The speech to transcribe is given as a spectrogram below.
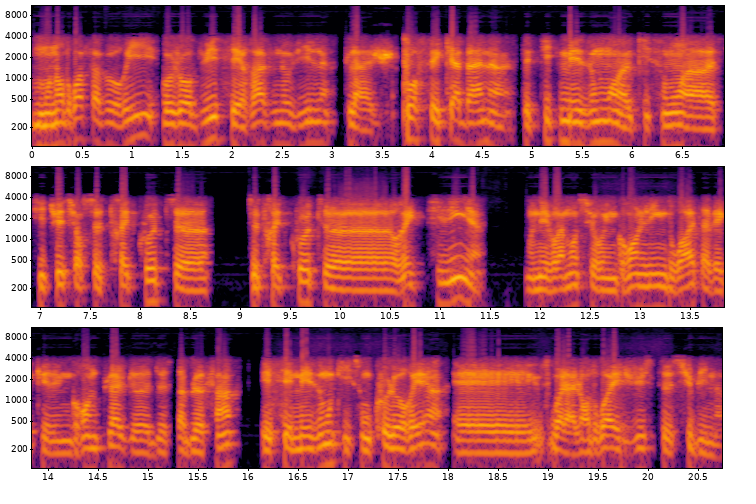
Mon endroit favori aujourd'hui, c'est Ravenoville plage. Pour ces cabanes, ces petites maisons euh, qui sont euh, situées sur ce trait de côte, euh, ce trait de côte rectiligne, on est vraiment sur une grande ligne droite avec une grande plage de, de sable fin et ces maisons qui sont colorées et voilà l'endroit est juste sublime.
